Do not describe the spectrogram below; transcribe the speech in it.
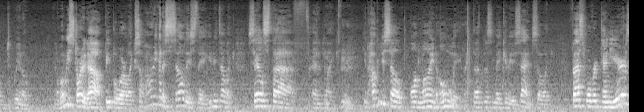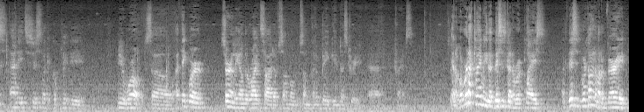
of you know. You know, when we started out, people were like, "So how are you going to sell this thing? You need to have like sales staff and like, you know, how can you sell online only? Like that doesn't make any sense." So like, fast forward ten years, and it's just like a completely new world. So I think we're certainly on the right side of some of some kind of big industry uh, trends. You know, but we're not claiming that this is going to replace. Like this is we're talking about a very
